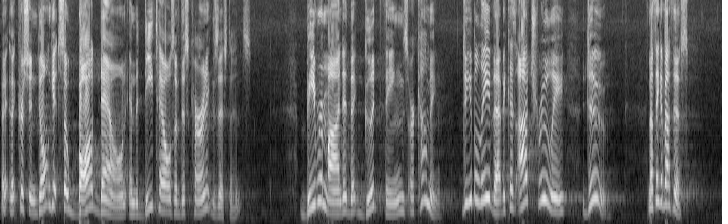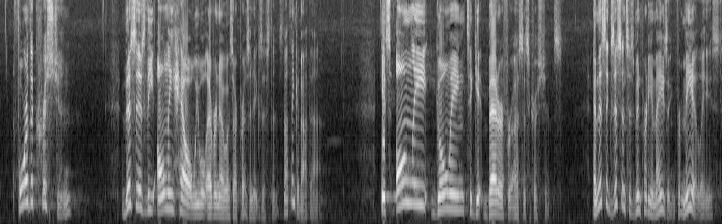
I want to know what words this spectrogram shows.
That, Christian, don't get so bogged down in the details of this current existence. Be reminded that good things are coming. Do you believe that? Because I truly do. Now, think about this. For the Christian, this is the only hell we will ever know as our present existence. Now, think about that. It's only going to get better for us as Christians. And this existence has been pretty amazing, for me at least.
